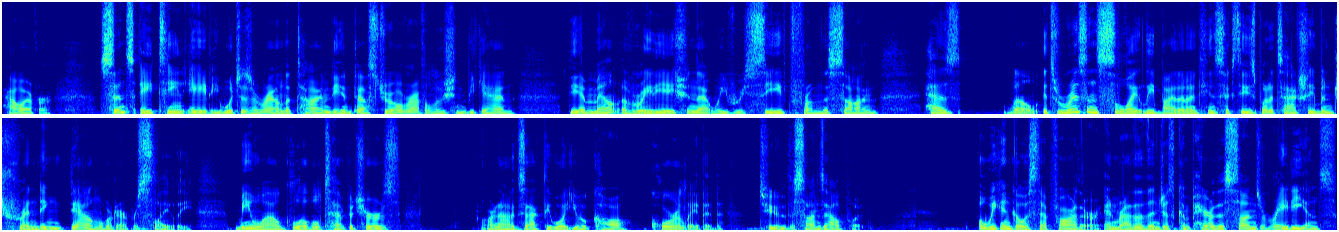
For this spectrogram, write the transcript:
However, since 1880, which is around the time the Industrial Revolution began, the amount of radiation that we've received from the sun has well, it's risen slightly by the 1960s, but it's actually been trending downward ever slightly. Meanwhile, global temperatures are not exactly what you would call correlated to the sun's output. But we can go a step farther, and rather than just compare the sun's radiance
